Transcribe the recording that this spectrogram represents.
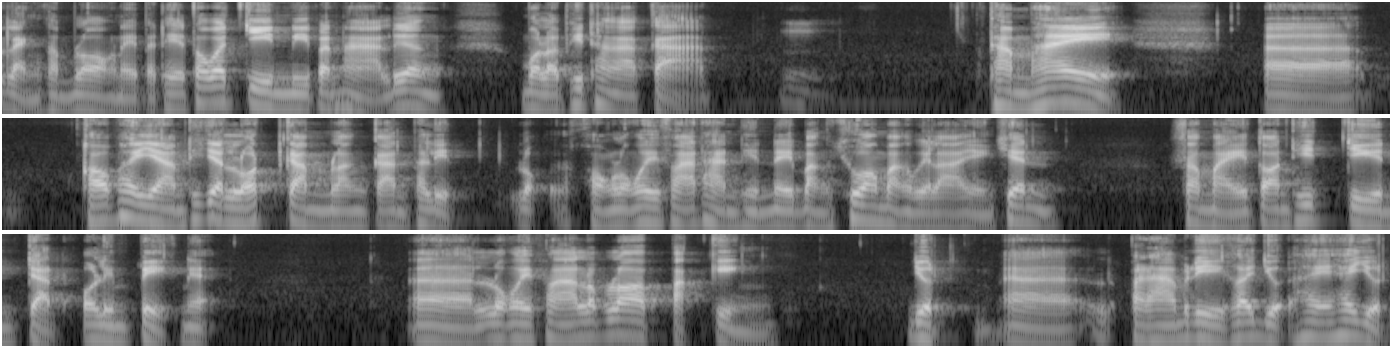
แหล่งสำรองในประเทศ เพราะว่าจีนมีปัญหาเรื่องมลพิษทางอากาศทำให้ เอ่อเขาพยายามที่จะลดกำลังการผลิตของโรงไฟฟ้าถ่านหินในบางช่วงบางเวลา อย่างเช่น สมัยตอนที่จีนจัดโอลิมปิกเนี่ยเอ่อโรงไฟฟ้ารอบๆ ปักกิ่ง หยุดเอ่อประธานาธิบดีเขาหยุดให้ให้หยุด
